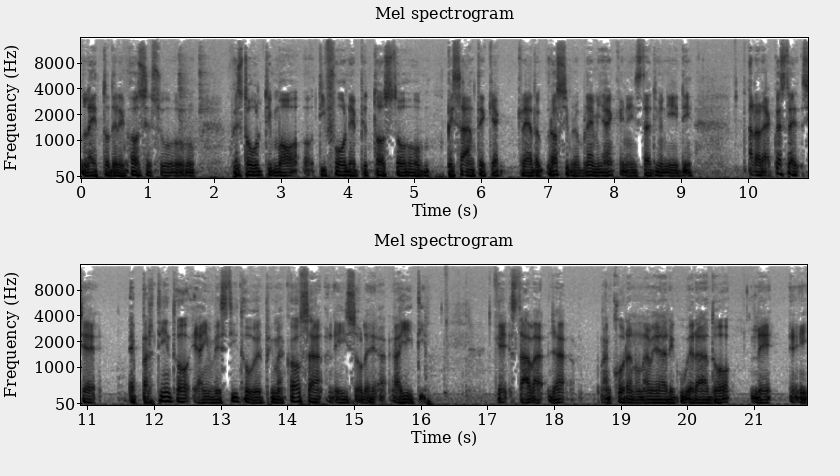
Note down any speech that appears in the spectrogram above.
letto delle cose su questo ultimo tifone piuttosto pesante che ha creato grossi problemi anche negli Stati Uniti allora, questo è, è, è, partito e ha investito per prima cosa le isole Haiti, che stava già, ancora non aveva recuperato le, eh,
